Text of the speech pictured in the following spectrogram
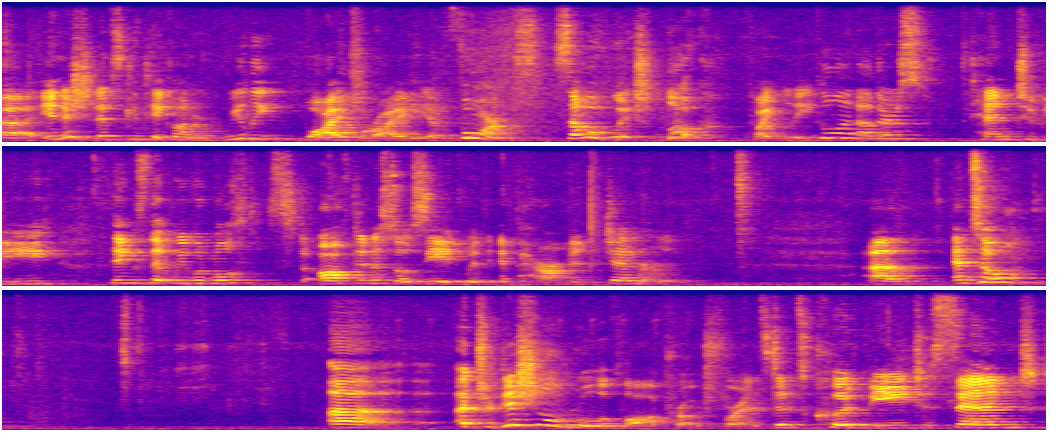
uh, initiatives can take on a really wide variety of forms, some of which look quite legal and others tend to be things that we would most often associate with empowerment generally. Um, and so a traditional rule of law approach, for instance, could be to send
